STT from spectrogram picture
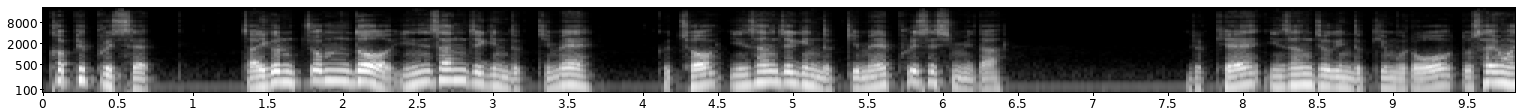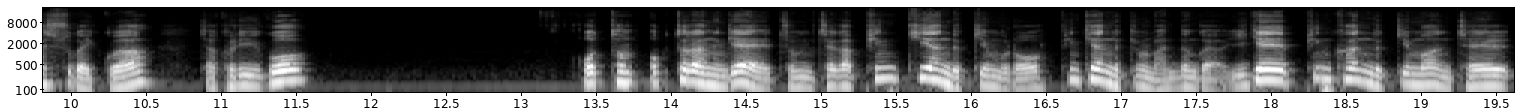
커피 프리셋. 자, 이건 좀 더 인상적인 느낌의 그쵸? 인상적인 느낌의 프리셋입니다. 이렇게 인상적인 느낌으로 또 사용하실 수가 있고요. 자, 그리고 오톰 옥트라는 게 좀 제가 핑키한 느낌으로 핑키한 느낌을 만든 거예요. 이게 핑크한 느낌은 제일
